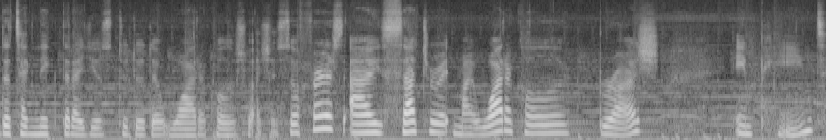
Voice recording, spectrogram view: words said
the technique that I use to do the watercolor swatches. So first I saturate my watercolor brush in paint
